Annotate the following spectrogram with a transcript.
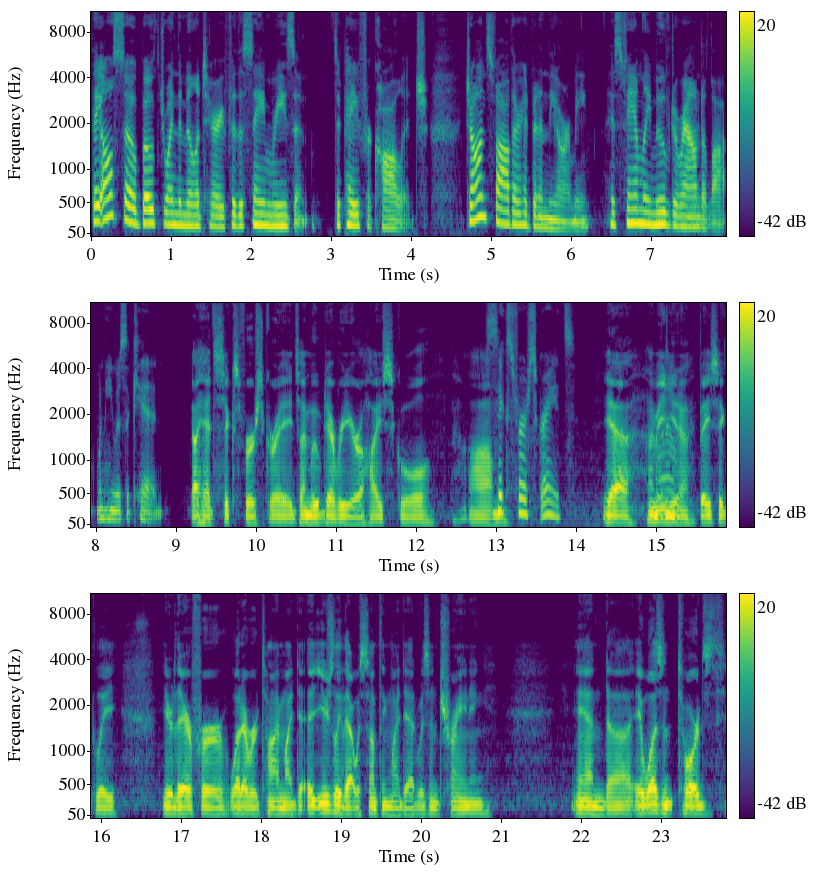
They also both joined the military for the same reason to pay for college. John's father had been in the Army. His family moved around a lot when he was a kid. I had six first grades. I moved every year of high school. Um, six first grades. Yeah. I mean, wow. you know, basically, you're there for whatever time my dad. Usually, that was something my dad was in training. And uh, it wasn't towards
